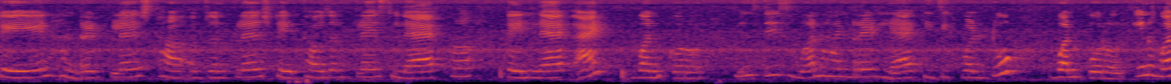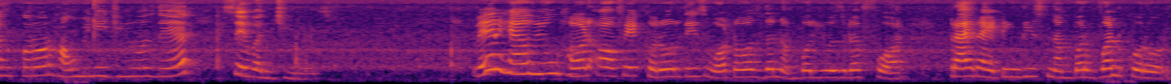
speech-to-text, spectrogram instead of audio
need 10 100 plus 1000 plus 10000 plus lakh 10 lakh and 1 crore. Means this 100 lakh is equal to 1 crore. In 1 crore how many zeros there? 7 zeros. Where have you heard of a crore? This what was the number used for? Try writing this number 1 crore.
